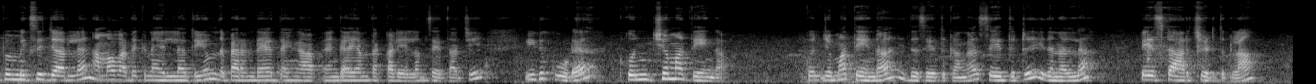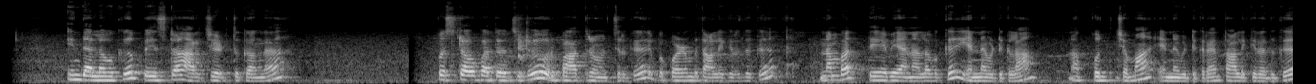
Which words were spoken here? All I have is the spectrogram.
இப்போ மிக்ஸி ஜாரில் நம்ம வதக்கின எல்லாத்தையும் இந்த பரண்டை தேங்காய் வெங்காயம் தக்காளி எல்லாம் சேர்த்தாச்சு. இது கூட கொஞ்சமாக தேங்காய் கொஞ்சமாக தேங்காய் இதை சேர்த்துக்கோங்க. சேர்த்துட்டு இதை நல்லா பேஸ்ட்டாக அரைச்சி எடுத்துக்கலாம். இந்த அளவுக்கு பேஸ்ட்டாக அரைச்சி எடுத்துக்கோங்க. இப்போ ஸ்டவ் பற்ற வச்சுட்டு ஒரு பாத்திரம் வச்சுருக்கு. இப்போ குழம்பு தாளிக்கிறதுக்கு நம்ம தேவையான அளவுக்கு எண்ணெய் விட்டுக்கலாம். நான் கொஞ்சமாக எண்ணெய் விட்டுக்கிறேன் தாளிக்கிறதுக்கு.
